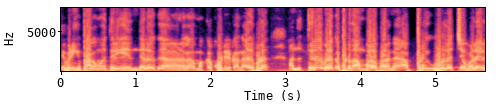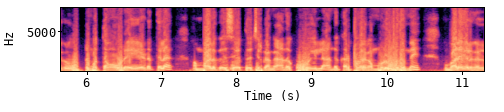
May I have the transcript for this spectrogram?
இப்போ நீங்கள் பார்க்கும்போது தெரியும் எந்த அளவுக்கு அழகாக மக்கள் கூட்டியிருக்காங்க அதே போல் அந்த திரை விளக்கப்பட்டது அம்பாளை பாருங்கள் அப்படி ஒரு லட்சம் வளையல்கள் ஒட்டு மொத்தமாக ஒரே இடத்துல அம்பாளுக்கு சேர்த்து வச்சுருக்காங்க. அந்த கோவிலில் அந்த கற்பகிரகம் முழுவதுமே வளையல்கள்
